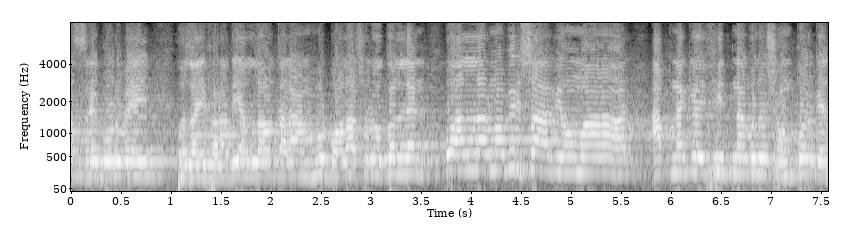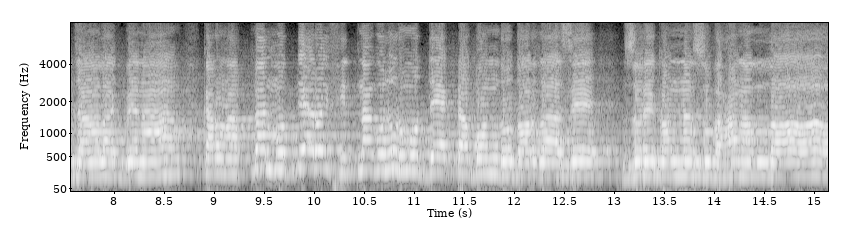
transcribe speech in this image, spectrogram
আশ্রে পড়বে হুজাইফা রাদিয়াল্লাহু তাআলা আনহু বলা শুরু করলেন, ও আল্লাহর নবীর সাহাবী ওমর আপনাকে ওই ফিতনাগুলো সম্পর্কে জানা লাগবে না। কারণ আপনার মধ্যে আর ওই ফিতনাগুলোর মধ্যে একটা বন্ধ দরজা আছে। জোরে কন্যা, সুবহানাল্লাহ।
